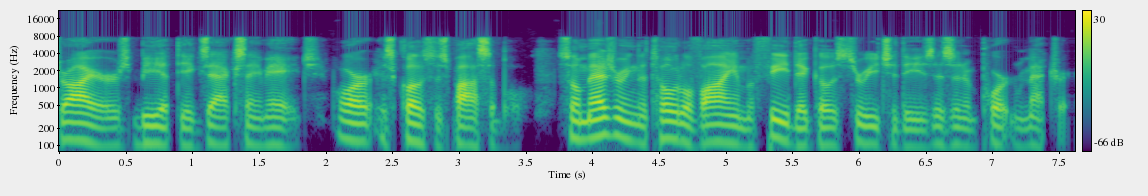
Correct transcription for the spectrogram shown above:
dryers be at the exact same age or as close as possible. So measuring the total volume of feed that goes through each of these is an important metric.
